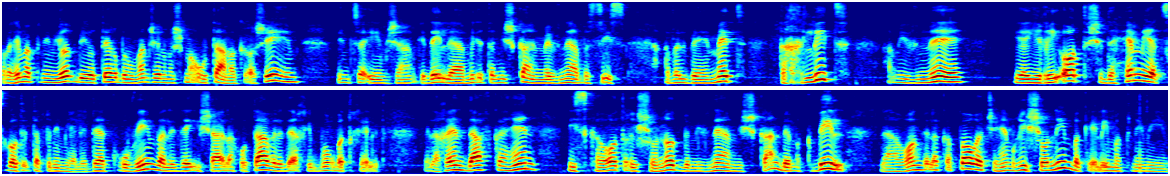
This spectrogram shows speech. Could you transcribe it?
אבל הם הפנימיות ביותר במובן של משמעותם. הקרשים נמצאים שם כדי להעמיד את המשכן, מבנה הבסיס, אבל באמת תכלית המבנה היא היריעות שהן מייצגות את הפנימי, על ידי הקרובים ועל ידי אישה אל אחותה ועל ידי החיבור בתכלת. ולכן דווקא הן נזכרות ראשונות במבנה המשכן, במקביל לארון ולכפורת, שהם ראשונים בכלים הפנימיים.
